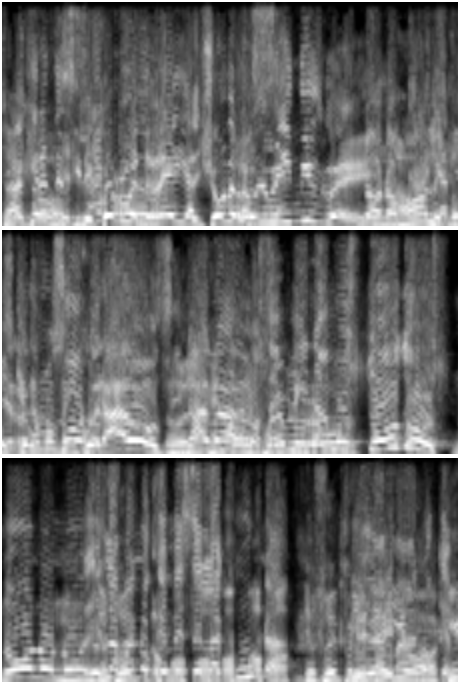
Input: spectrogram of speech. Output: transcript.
Imagínate si le corro el rey al show de Raúl Brindis, güey. No, no, no nos quedamos encuerados, sin nada. Nos empinamos todos. No, no, no, es la mano que me hace la cuna. Yo soy plebeyo aquí.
